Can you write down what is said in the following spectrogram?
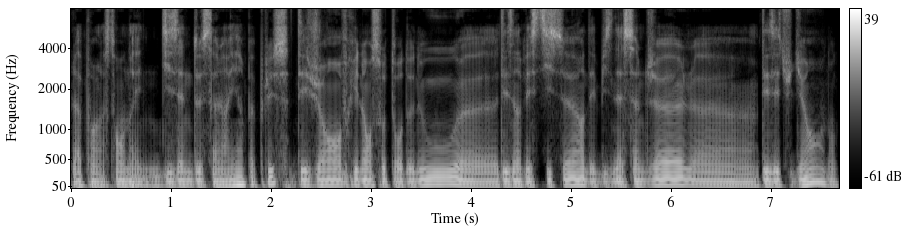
là pour l'instant on a une dizaine de salariés, un peu plus, des gens en freelance autour de nous, euh, des investisseurs, des business angels, euh, des étudiants. Donc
